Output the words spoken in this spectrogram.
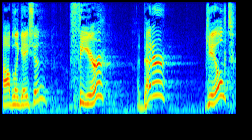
obligation? Fear? I better? Guilt?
